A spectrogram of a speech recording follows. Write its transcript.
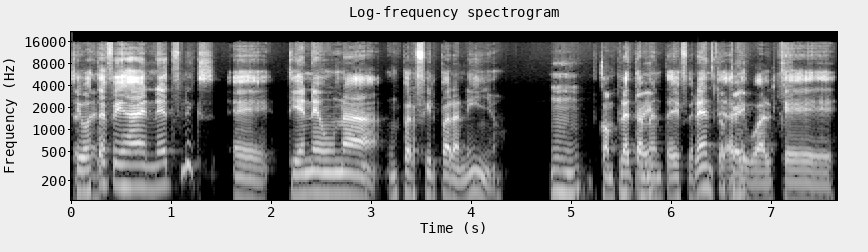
si vos te fijas en Netflix, eh, tiene una, un perfil para niños completamente diferente, al igual que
